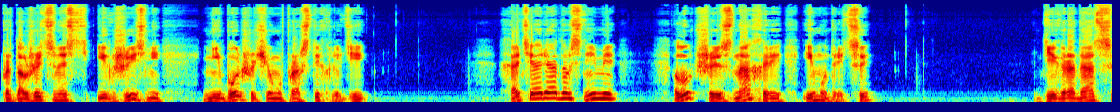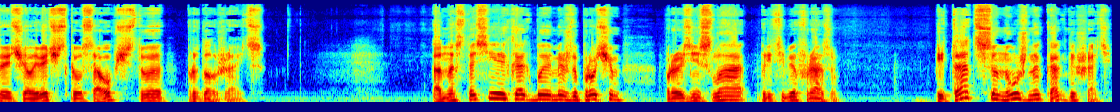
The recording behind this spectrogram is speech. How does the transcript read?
Продолжительность их жизни не больше, чем у простых людей. Хотя рядом с ними лучшие знахари и мудрецы. Деградация человеческого сообщества продолжается. Анастасия, как бы, между прочим, произнесла при тебе фразу «Питаться нужно, как дышать».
